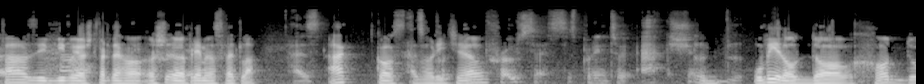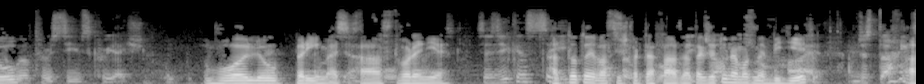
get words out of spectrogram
fázy vývoja štvrtého e, priamého svetla. Ako stvoriteľ uviedol do chodu vôľu príjmať a stvorenie. A toto je vlastne štvrtá fáza. Takže tu nám môžeme vidieť a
